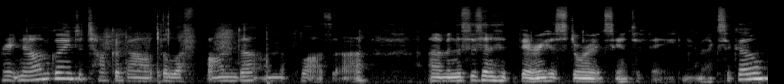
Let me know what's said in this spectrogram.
Right now, I'm going to talk about the La Fonda on the Plaza. Um, and this is in very historic Santa Fe, New Mexico.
